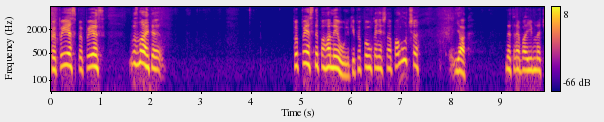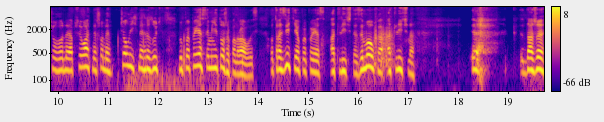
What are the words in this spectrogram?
ППС, ППС. Ви знаєте, ППС непогані ульки. ППУ, звісно, получше. Як? Не треба їм нічого не обшивати, нічого не пчоли їх не гризуть. Ну, ППС мені теж понравились. От розвиття ППС отличне, зимовка отлична. Ех, Даже,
